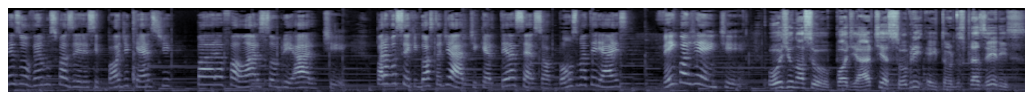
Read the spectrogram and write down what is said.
resolvemos fazer esse podcast para falar sobre arte. Para você que gosta de arte e quer ter acesso a bons materiais, vem com a gente! Hoje o nosso Pod Arte é sobre Heitor dos Prazeres.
